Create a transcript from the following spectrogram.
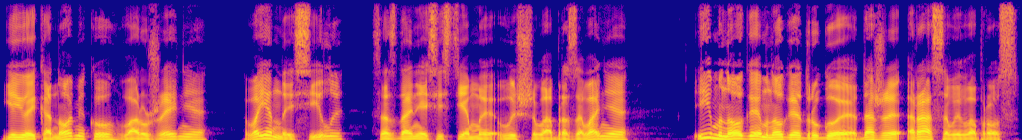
ее экономику, вооружение, военные силы, создание системы высшего образования и многое-многое другое, даже расовый вопрос.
